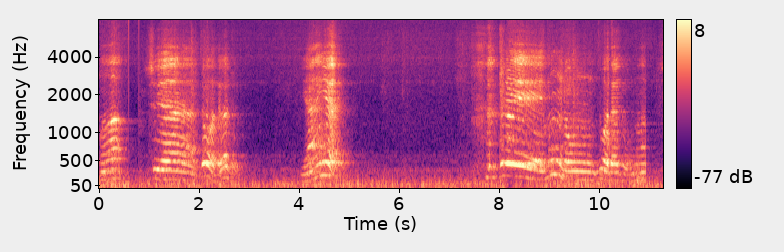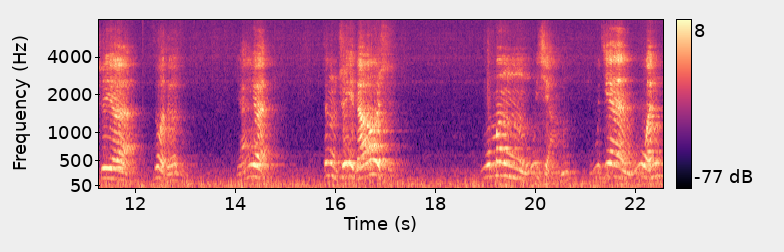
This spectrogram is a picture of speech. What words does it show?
么？是曰做得主。言曰：对梦中做得主么？是曰。做得主，言曰：正睡着时，无梦无想，无见无闻。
